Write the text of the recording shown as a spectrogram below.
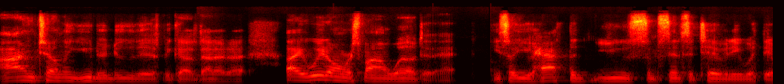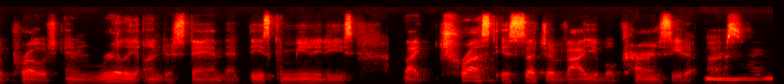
I'm telling you to do this because da da da. Like, we don't respond well to that. So you have to use some sensitivity with the approach and really understand that these communities, like trust is such a valuable currency to us. Mm-hmm.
